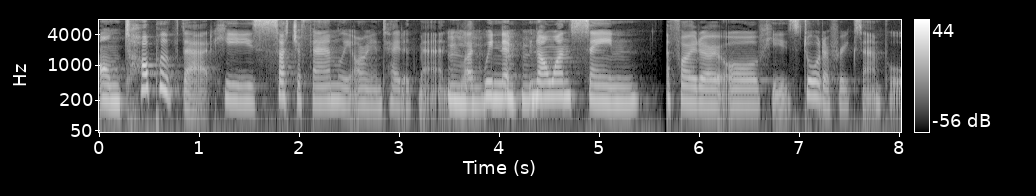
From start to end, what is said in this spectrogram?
on top of that, he's such a family orientated man. Mm-hmm. Like we, ne- mm-hmm. no one's seen a photo of his daughter, for example.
